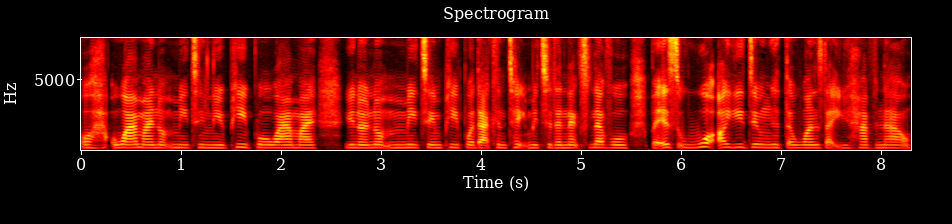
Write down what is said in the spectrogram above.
oh why am i not meeting new people? Why am i you know not meeting people that can take me to the next level? But it's what are you doing with the ones that you have now?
